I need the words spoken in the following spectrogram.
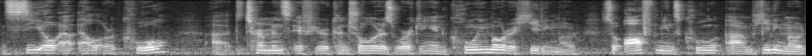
And COLL or cool uh, determines if your controller is working in cooling mode or heating mode. So off means cool um, heating mode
